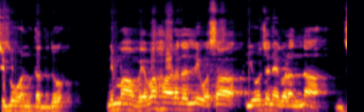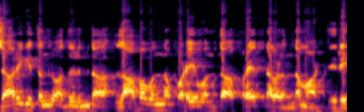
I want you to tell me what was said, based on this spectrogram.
ಸಿಗುವಂತದ್ದು. ನಿಮ್ಮ ವ್ಯವಹಾರದಲ್ಲಿ ಹೊಸ ಯೋಜನೆಗಳನ್ನ ಜಾರಿಗೆ ತಂದು ಅದರಿಂದ ಲಾಭವನ್ನ ಪಡೆಯುವಂತ ಪ್ರಯತ್ನಗಳನ್ನ ಮಾಡ್ತೀರಿ.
